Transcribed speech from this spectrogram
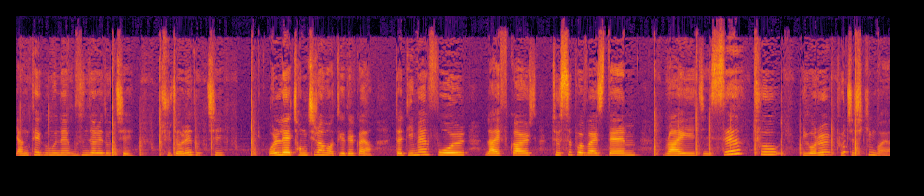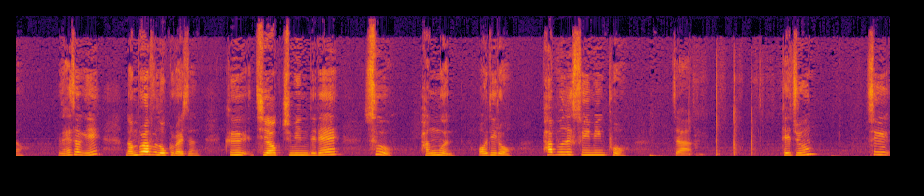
양태 구문의 무슨 절의 도치? 주절의 도치. 원래 정치로 하면 어떻게 될까요? The demand for lifeguards to supervise them rises to 이거를 도치시킨 거예요. 그래서 해석이 number of local residents 그 지역 주민들의 수 방문 어디로 public swimming pool 자 대중 수,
